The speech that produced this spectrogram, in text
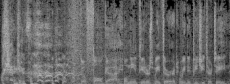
The Fall Guy. Only in theaters May 3rd. Rated PG-13.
